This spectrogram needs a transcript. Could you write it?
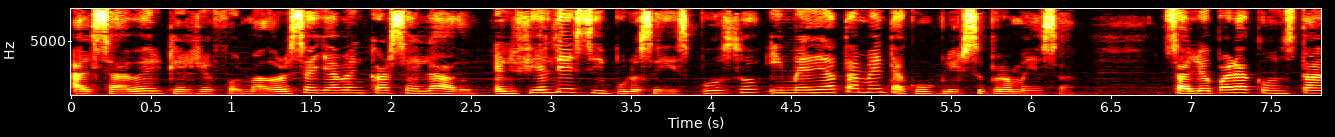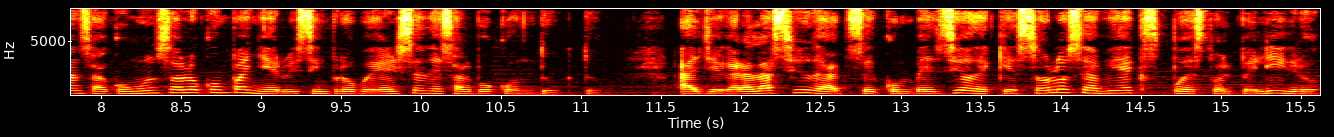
Al saber que el reformador se hallaba encarcelado, el fiel discípulo se dispuso inmediatamente a cumplir su promesa. Salió para Constanza con un solo compañero y sin proveerse de salvoconducto. Al llegar a la ciudad se convenció de que solo se había expuesto al peligro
